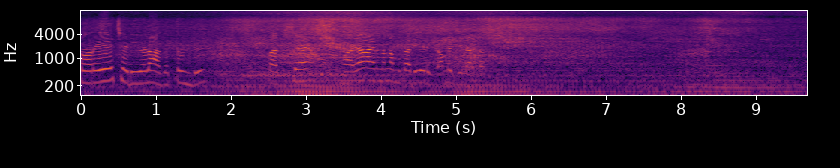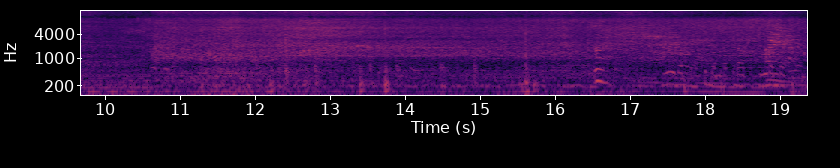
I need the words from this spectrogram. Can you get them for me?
കുറേ ചെടികൾ അകത്തുണ്ട്. പക്ഷെ മഴ കാരണം നമുക്ക് അധികം എടുക്കാൻ പറ്റില്ല കേട്ടോ. വീടുകൾക്ക് ബന്ധപ്പെടാത്ത ദൂരം തന്നെയാണ്.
